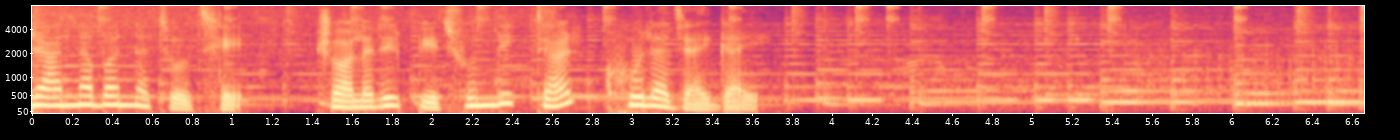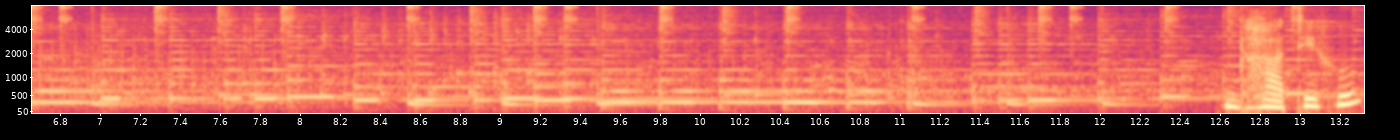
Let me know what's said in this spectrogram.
রান্নাবান্না চলছে। ট্রলারের পেছন দিকটার খোলা জায়গায়। ঘাটে হোক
